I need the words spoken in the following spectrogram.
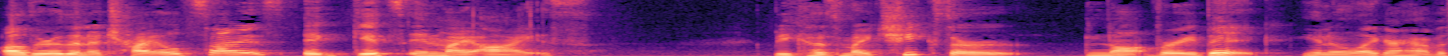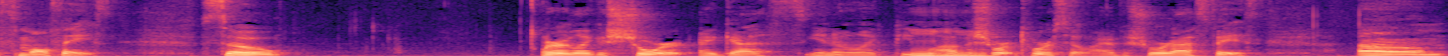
other than a child size, it gets in my eyes because my cheeks are not very big, you know, like I have a small face. So or like a short, I guess, you know, like people have a mm-hmm. short torso, I have a short ass face. Um,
